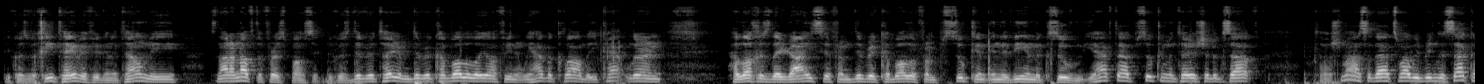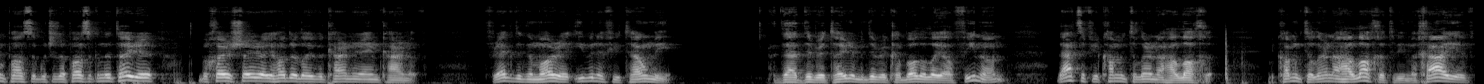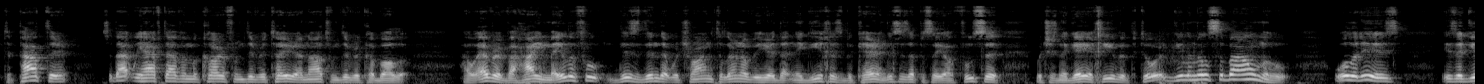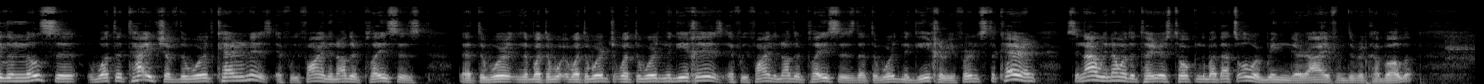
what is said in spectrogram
Because v'chitayim, if you're going to tell me, it's not enough the first pasuk because divrei Torah, divrei Kabbalah lo yafin. We have a cloud that you can't learn halachas leiraisa from divrei Kabbalah from psukim in the viyim eksuvim. You have to have psukim in Torah shabiksav. Toshma. So that's why we bring the second pasuk, which is a pasuk in the Torah. B'cher sheira yehoder lo aim karnov. Freg the Gemara, even if you tell me that divrei Torah and divrei Kabbalah lo yafinon, that's if you're coming to learn a halacha. You're coming to learn a halacha to be mechayiv, to pater. So that we have to have a makar from divrei Torah, not from divrei Kabbalah. However, v'hai meilefu, this din that we're trying to learn over here, that negich is bekeren, this is episode alfusa, which is negei achiv p'tur, gila milsa ba'almahu. All it is, is a gilim milsa, what the taich of the word karen is. If we find in other places that the word what the what the word what the word negicha is. If we find in other places that the word negicha refers to Karen, so now we know what the Torah is talking about. That's all we're bringing a rai from Divrei Kabbalah.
